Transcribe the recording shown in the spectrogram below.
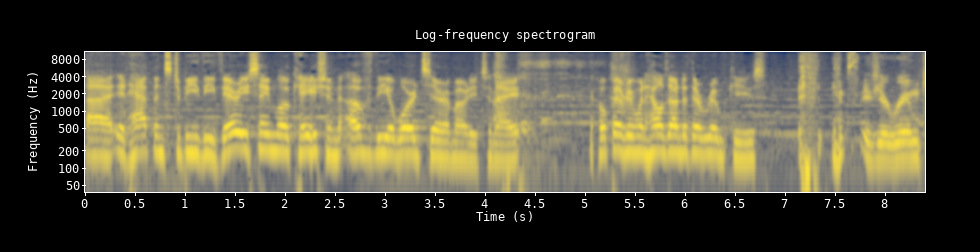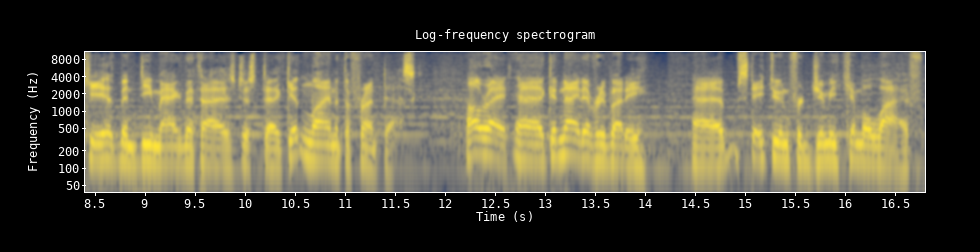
Uh, it happens to be the very same location of the award ceremony tonight. Hope everyone held onto their room keys. if, if your room key has been demagnetized, just uh, get in line at the front desk. All right. Uh, good night, everybody. Uh, stay tuned for Jimmy Kimmel Live.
